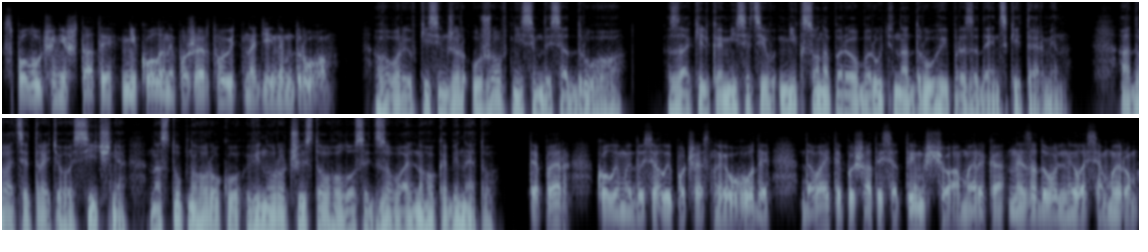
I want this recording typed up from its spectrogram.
Сполучені Штати ніколи не пожертвують надійним другом, говорив Кісінджер у жовтні 72-го. За кілька місяців Ніксона переоберуть на другий президентський термін. А 23 січня наступного року він урочисто оголосить з овального кабінету. Тепер, коли ми досягли почесної угоди, давайте пишатися тим, що Америка не задовольнилася миром,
